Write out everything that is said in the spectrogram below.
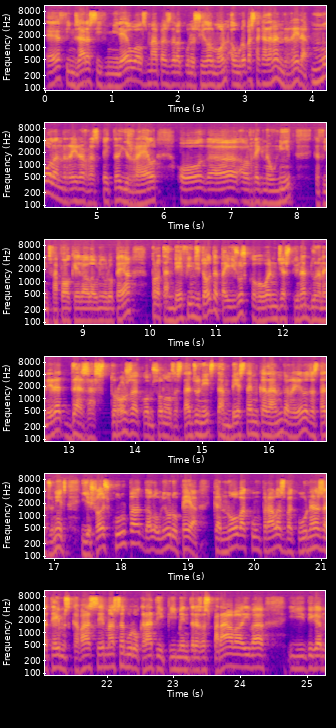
Eh? Fins ara, si mireu els mapes de vacunació del món, Europa està quedant enrere, molt enrere respecte d'Israel o del Regne Unit, que fins fa poc era la Unió Europea, però també fins i tot de països que ho han gestionat d'una manera desastrosa com són els Estats Units, també estem quedant darrere dels Estats Units. I això és culpa de la Unió Europea, que no va comprar les vacunes a temps, que va ser massa burocràtic i mentre esperava i va, i diguem,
